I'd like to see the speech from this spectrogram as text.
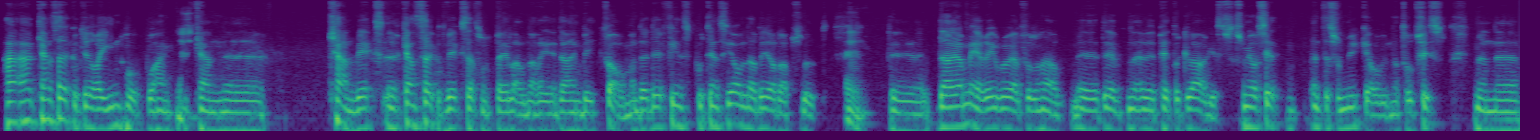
han, han, kan säkert göra inhopp och han kan kan, växa, kan säkert växa som spelare när det är, en bit kvar men det, det, finns potential där, det gör det absolut. Mm. Eh, där är jag mer oroad för den här eh, det, Peter Kvargis som jag har sett, inte så mycket av naturligtvis, men eh,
